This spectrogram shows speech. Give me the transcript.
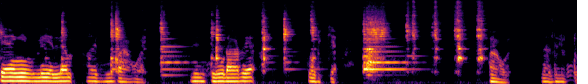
തേങ്ങയും ഉള്ളി എല്ലാം മരുന്ന് പാകമായി. ഇതിന് ചൂടാറിയ പൊടിക്കുക പാകമായി. അതിലിട്ടു.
